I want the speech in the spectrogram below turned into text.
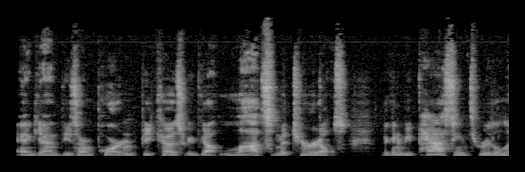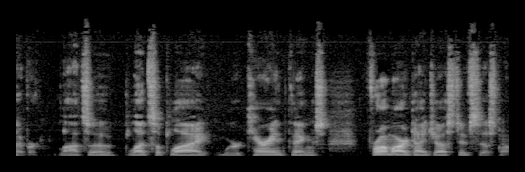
And again, these are important because we've got lots of materials that are going to be passing through the liver. Lots of blood supply. We're carrying things from our digestive system.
